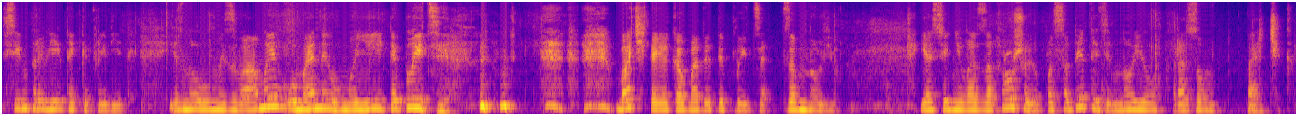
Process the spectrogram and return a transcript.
Всім привітики, привіт. І знову ми з вами у мене у моїй теплиці. Бачите, яка в мене теплиця за мною. Я сьогодні вас запрошую посадити зі мною разом перчик.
